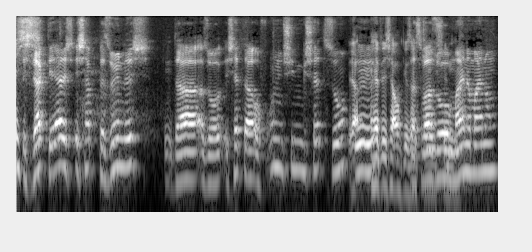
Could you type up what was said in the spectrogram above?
Ich sag dir ehrlich, ich habe persönlich da, also ich hätte da auf Unentschieden geschätzt, so. Ja, hätte ich auch gesagt. Das war so meine Meinung.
